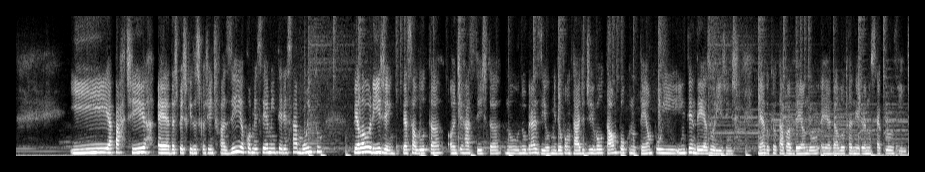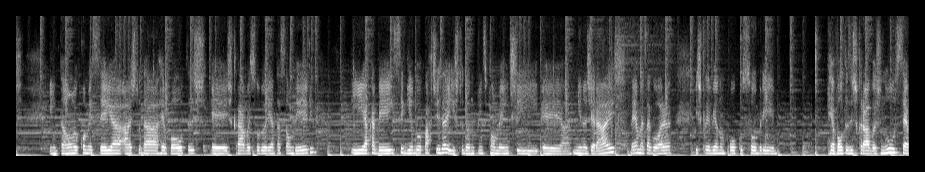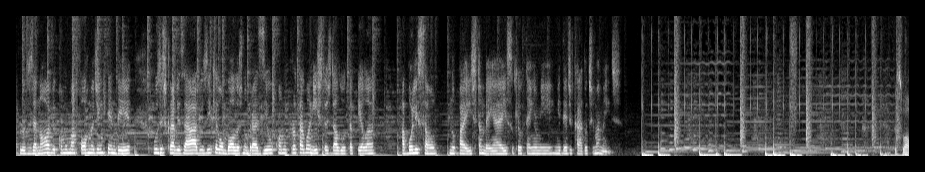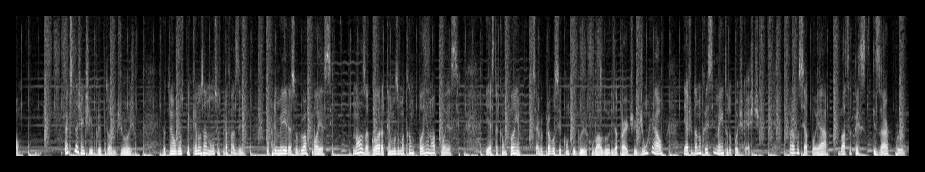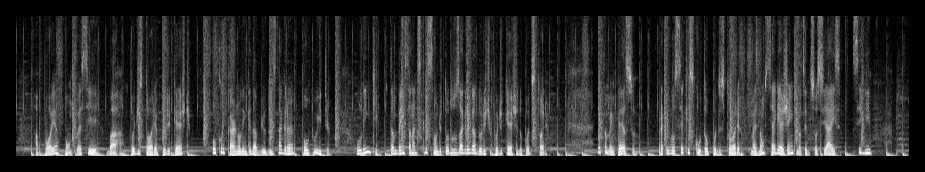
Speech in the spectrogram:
E a partir é, das pesquisas que a gente fazia, comecei a me interessar muito pela origem dessa luta antirracista no, no Brasil. Me deu vontade de voltar um pouco no tempo e entender as origens né, do que eu estava vendo é, da luta negra no século XX. Então, eu comecei a, a estudar revoltas é, escravas sob orientação dele e acabei seguindo a partir daí, estudando principalmente é, Minas Gerais, né, mas agora escrevendo um pouco sobre revoltas escravas no século XIX como uma forma de entender os escravizados e quilombolas no Brasil como protagonistas da luta pela abolição no país também. É isso que eu tenho me, me dedicado ultimamente. Pessoal, antes da gente ir para o episódio de hoje, eu tenho alguns pequenos anúncios para fazer. O primeiro é sobre o Apoia-se. Nós agora temos uma campanha no Apoia-se. E esta campanha serve para você contribuir com valores a partir de um real e ajudar no crescimento do podcast. Para você apoiar, basta pesquisar por apoia.se barra podcast ou clicar no link da bio do Instagram ou Twitter. O link também está na descrição de todos os agregadores de podcast do Pod História. Eu também peço para que você que escuta o Pod História, mas não segue a gente nas redes sociais, seguir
